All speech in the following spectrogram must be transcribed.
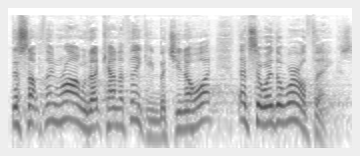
There's something wrong with that kind of thinking. But you know what? That's the way the world thinks.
